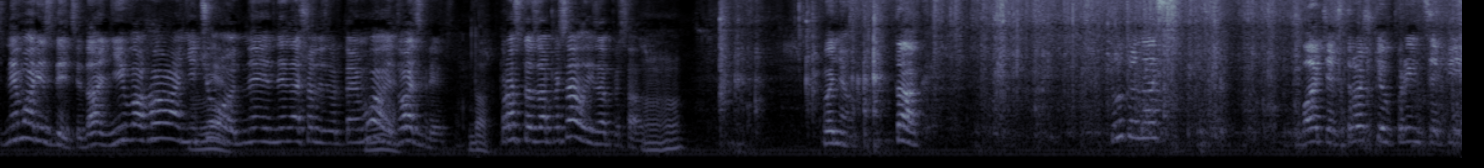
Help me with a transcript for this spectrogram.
нема різниці, да? ні вага, нічого, ні, ні на що не звертаємо уваги, Ні. 20 гривень. Да. Просто записали і записали. Угу. Поняв. Так. Тут у нас, бачиш, трошки, в принципі,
